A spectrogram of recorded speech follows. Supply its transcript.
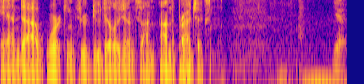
and uh, working through due diligence on on the projects. Yep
